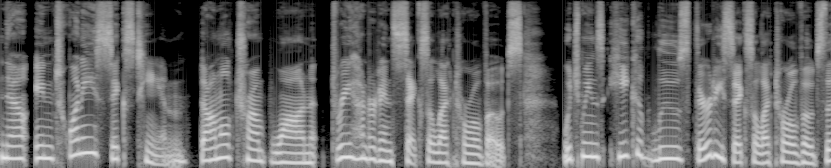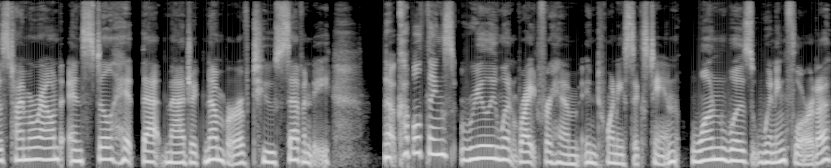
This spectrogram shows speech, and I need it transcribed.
Now, in 2016, Donald Trump won 306 electoral votes, which means he could lose 36 electoral votes this time around and still hit that magic number of 270. Now, a couple things really went right for him in 2016. One was winning Florida.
